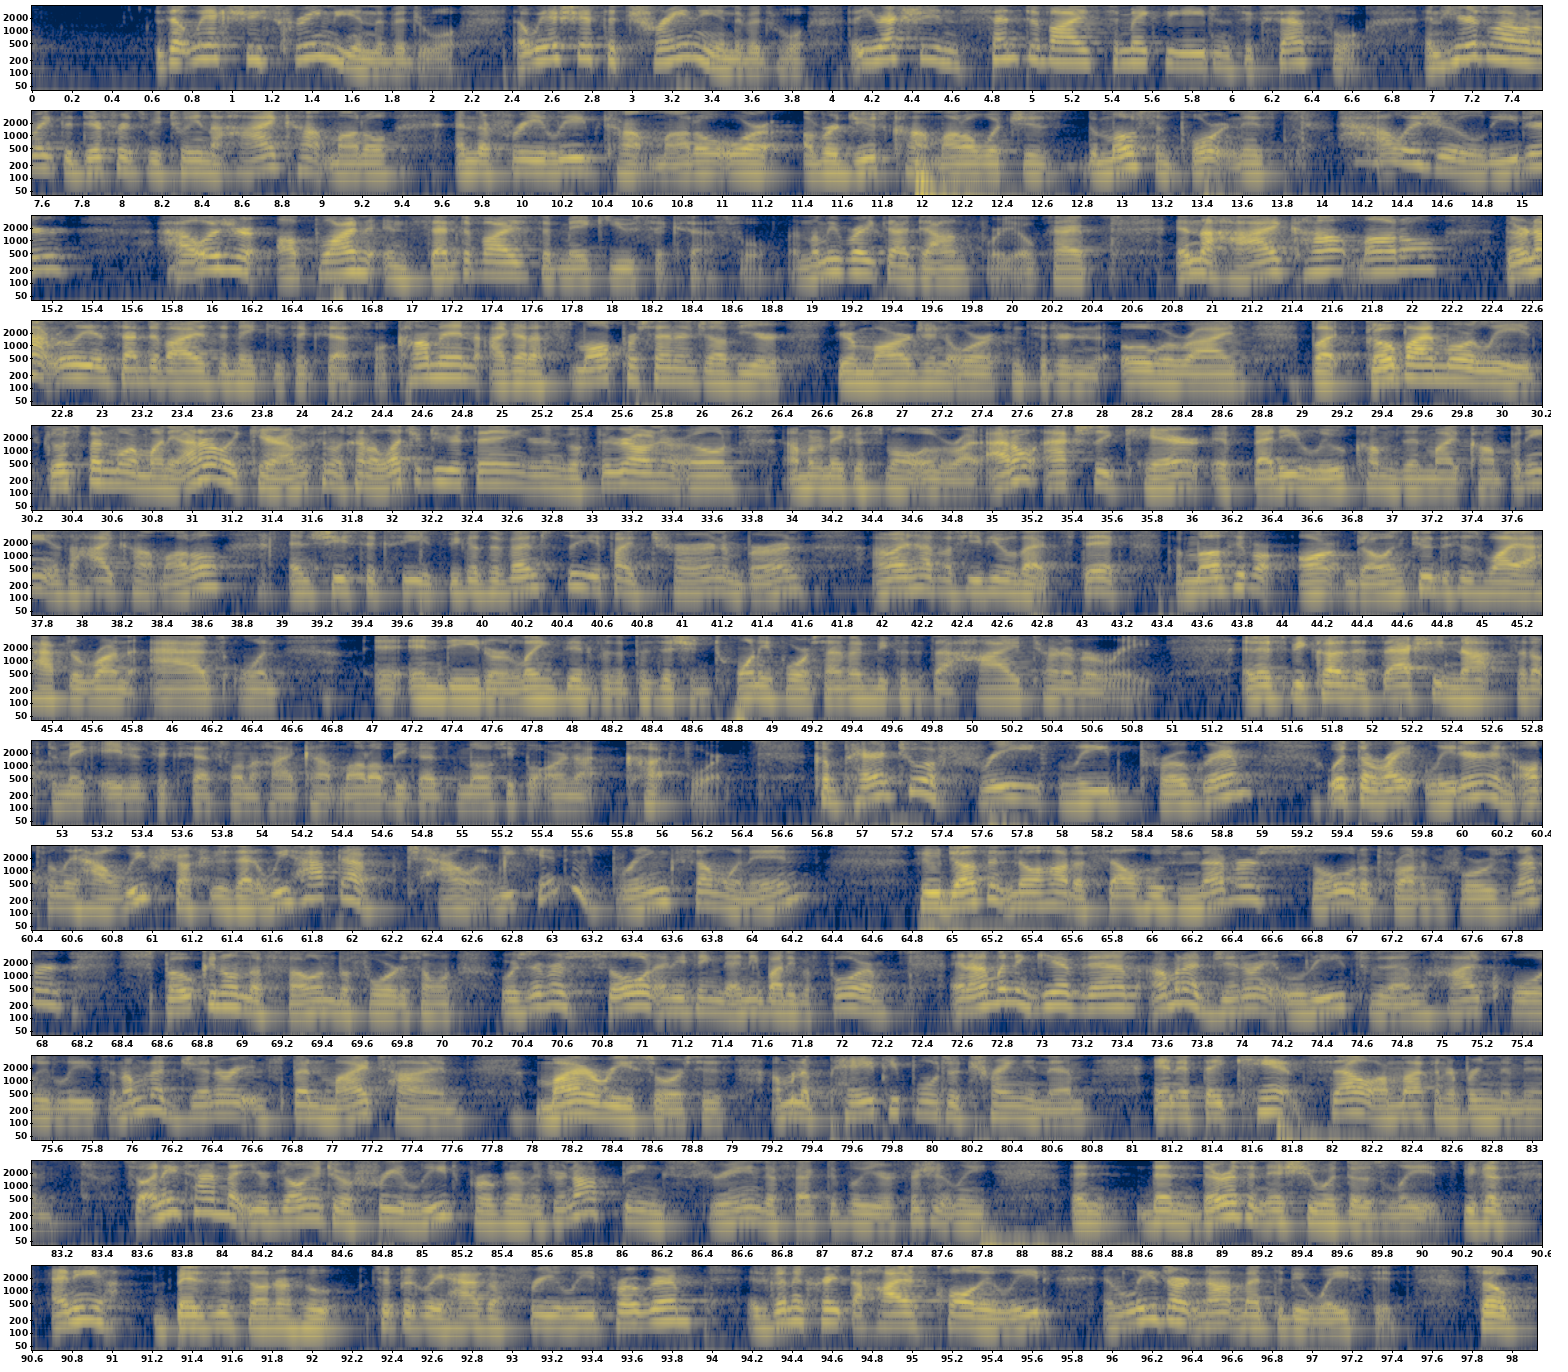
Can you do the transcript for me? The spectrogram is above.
is that we actually screen the individual, that we actually have to train the individual, that you're actually incentivized to make the agent successful. And here's why I want to make the difference between the high comp model and the free lead comp model or a reduced comp model, which is the most important is how is your leader how is your upline incentivized to make you successful? And let me break that down for you, okay? In the high comp model, they're not really incentivized to make you successful. Come in, I got a small percentage of your your margin or considered an override, but go buy more leads, go spend more money. I don't really care. I'm just gonna kind of let you do your thing. You're gonna go figure out on your own. I'm gonna make a small override. I don't actually care if Betty Lou comes in my company as a high comp model and she succeeds because eventually, if I turn and burn, I might have a few people that stick, but most people aren't going to. This is why I have to run ads on Indeed or LinkedIn for the position 24 7 because it's a high turnover rate. And it's because it's actually not set up to make agents successful in a high comp model because most people are not cut for it. Compared to a free lead program with the right leader, and ultimately how we've structured is that we have to have talent. We can't just bring someone in who doesn't know how to sell, who's never sold a product before, who's never spoken on the phone before to someone, who's never sold anything to anybody before. And I'm to give them, I'm to generate leads for them, high quality leads. And I'm to generate and spend my time, my resources. I'm to pay people to train them. And if they can't sell, I'm not to bring them in. So anytime that you're going into a free lead program, if you're not being screened effectively or efficiently, then then there is an issue with those leads because any business owner who typically has a free lead program is going to create the highest quality lead, and leads are not meant to be wasted. So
